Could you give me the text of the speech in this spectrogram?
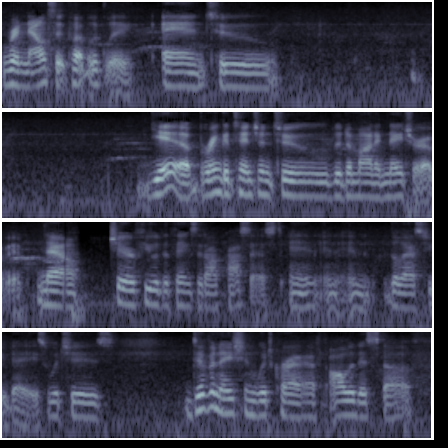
renounce it publicly and to yeah bring attention to the demonic nature of it now share a few of the things that i processed in, in, in the last few days which is divination witchcraft all of this stuff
